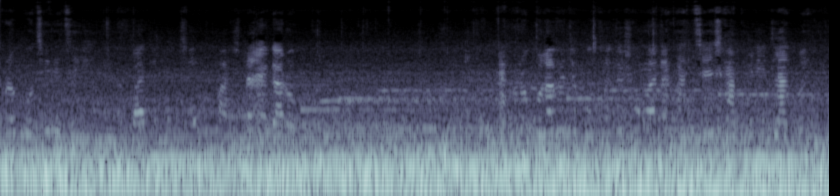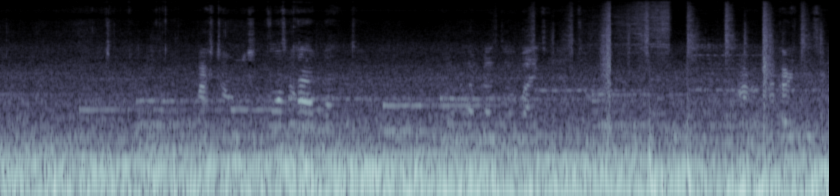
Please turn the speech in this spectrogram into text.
আমরা পৌঁছে গেছি। বাজে হচ্ছে পাঁচটা এগারো। এখনও কোলাঘাটে পৌঁছাতে সময় দেখাচ্ছে সাত মিনিট লাগবে। পাঁচটা উনিশ বাড়ি চলে আসতে হবে। আরও থাকার ইচ্ছে ছিল।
